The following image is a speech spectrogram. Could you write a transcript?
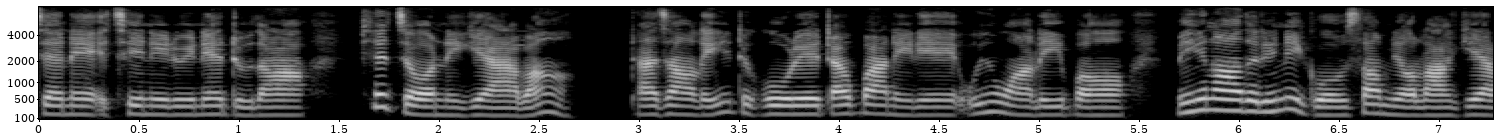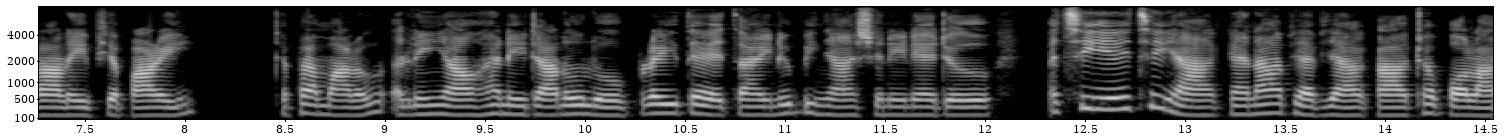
ဂျင့်နဲ့အခြေအနေတွေနဲ့တူတာဖြစ်ကျော်နေကြရပါ။ဒါကြောင့်လေတကိုယ်လေးတောက်ပနေတဲ့ဝင်းဝါလေးပေါ်မင်္ဂလာသတင်းတွေကိုစောင့်မျှော်လာကြရတာလေးဖြစ်ပါတယ်။တစ်ဖက်မှာတော့အလင်းရောင်ဟန်နေတာလို့လိုပြိတဲ့အကြိုင်နုပညာရှင်တွေနဲ့တူအချီရေးချီရာကဏ္ဍပြပြကထွက်ပေါ်လာ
